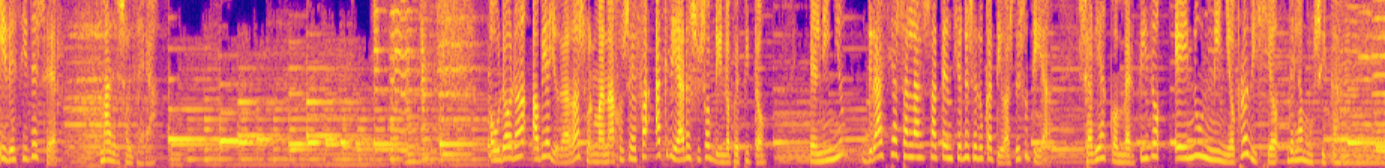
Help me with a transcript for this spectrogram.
y decide ser madre soltera. Aurora había ayudado a su hermana Josefa a criar a su sobrino Pepito. El niño, gracias a las atenciones educativas de su tía, se había convertido en un niño prodigio de la música.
